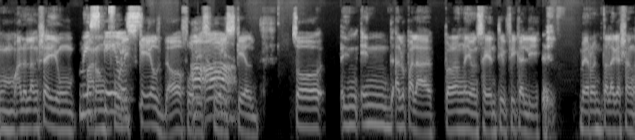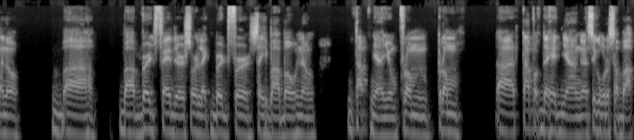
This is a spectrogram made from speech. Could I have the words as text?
Um, ano lang siya yung May parang scales. fully scaled, oh, fully Oo. fully scaled. So in in ano pala, parang ngayon scientifically meron talaga siyang ano uh, uh, bird feathers or like bird fur sa ibabaw ng top niya, yung from from uh, top of the head niya hanggang siguro sa back.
